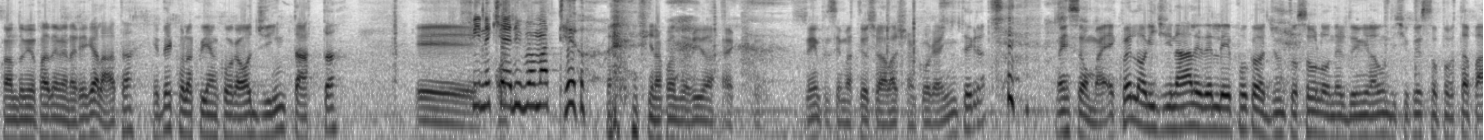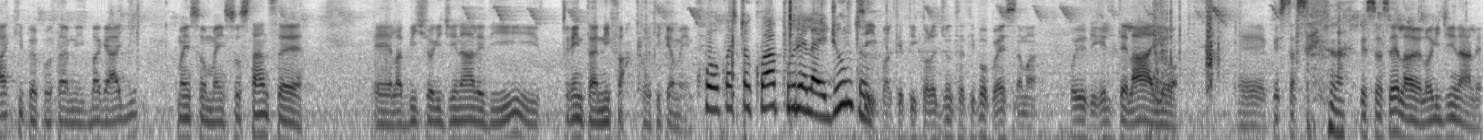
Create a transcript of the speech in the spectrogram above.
quando mio padre me l'ha regalata ed eccola qui ancora oggi intatta. E Fine che arriva Matteo. fino a quando arriva, ecco, sempre se Matteo ce la lascia ancora integra. Ma insomma, è quella originale dell'epoca, ho aggiunto solo nel 2011 questo portapacchi per portarmi i bagagli, ma insomma, in sostanza è, è la bici originale di 30 anni fa praticamente. Questo qua pure l'hai aggiunto? Sì, qualche piccola aggiunta tipo questa, ma voglio dire il telaio, eh, questa sella, questa sella è l'originale,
